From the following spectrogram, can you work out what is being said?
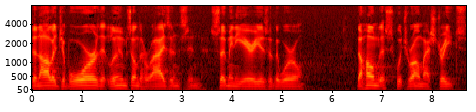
the knowledge of war that looms on the horizons in so many areas of the world the homeless which roam our streets,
